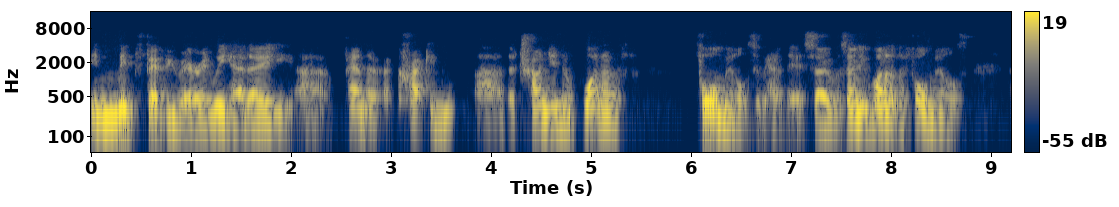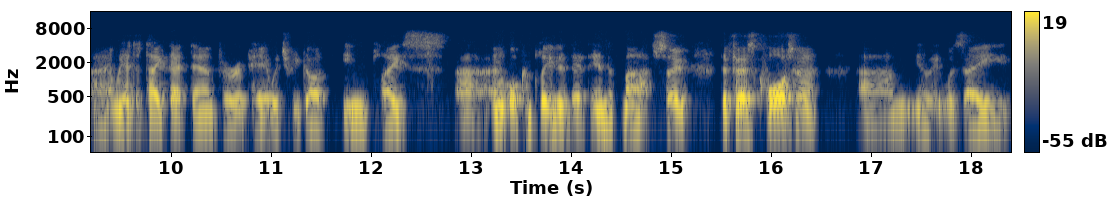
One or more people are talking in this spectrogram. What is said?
in mid-February we had a uh, found a, a, crack in uh, the trunnion of one of four mills that we had there. So it was only one of the four mills. Uh, we had to take that down for repair, which we got in place uh, or completed at the end of March. So the first quarter, you know, it was a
